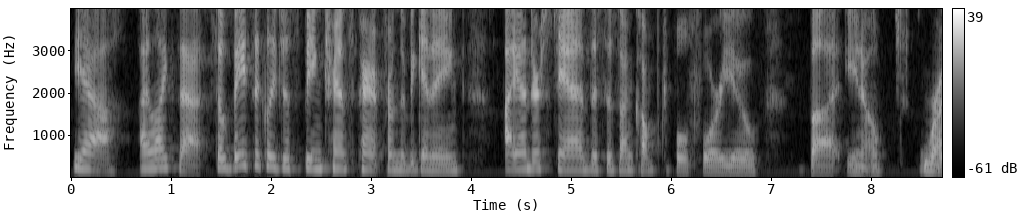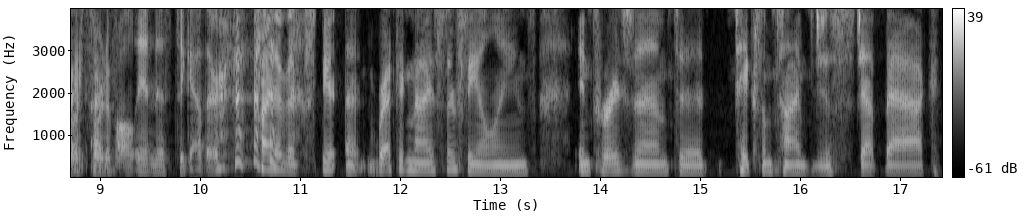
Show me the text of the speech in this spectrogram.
Yeah. I like that. So basically, just being transparent from the beginning. I understand this is uncomfortable for you, but you know, right. we're sort I, of all in this together. kind of exper- uh, recognize their feelings, encourage them to take some time to just step back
